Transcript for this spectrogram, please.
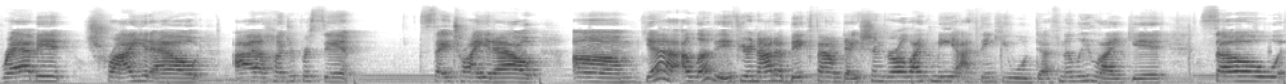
grab it, try it out. I 100% say try it out. Um, yeah, I love it. If you're not a big foundation girl like me, I think you will definitely like it. So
